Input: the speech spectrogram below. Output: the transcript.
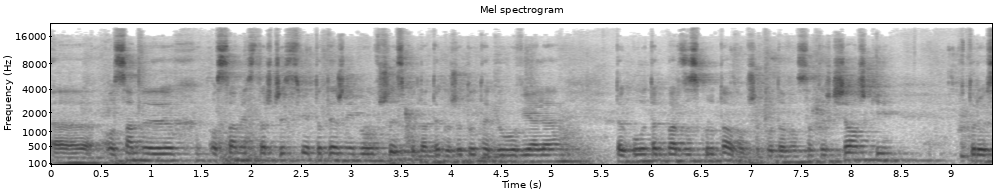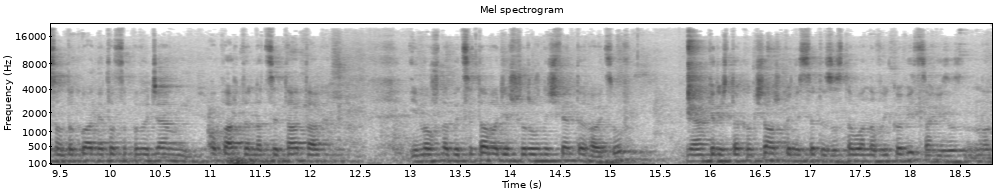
E, o, samych, o samym starczyństwie to też nie było wszystko, dlatego że tutaj było wiele, tak było tak bardzo skrótowo. Przykładowo są też książki, w których są dokładnie to, co powiedziałem, oparte na cytatach i można by cytować jeszcze różnych świętych ojców. Miałem kiedyś taką książkę, niestety została na Wujkowicach i no,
